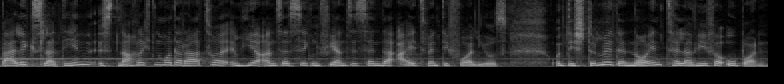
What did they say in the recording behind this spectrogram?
Balik Sladin ist Nachrichtenmoderator im hier ansässigen Fernsehsender i24 News und die Stimme der neuen Tel Aviver U-Bahn.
